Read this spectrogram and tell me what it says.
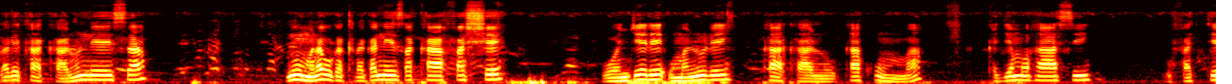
Ukarage ka kantu neza numara kugakaraga neza kafashe wongere umanure ka kantu k'akuma kajyamo hasi ufate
